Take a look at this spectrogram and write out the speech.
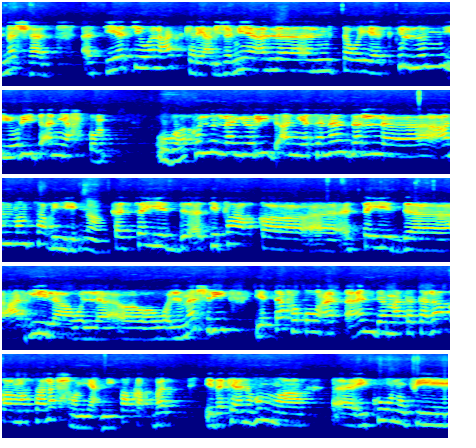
المشهد السياسي والعسكري على جميع المستويات. كل يريد أن يحكم. وكل لا يريد أن يتنازل عن منصبه. نعم. فالسيد اتفاق آه، السيد آه، عقيله والمشري يتفقوا عندما تتلاقى مصالحهم يعني فقط. بس إذا كان هم آه، يكونوا في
